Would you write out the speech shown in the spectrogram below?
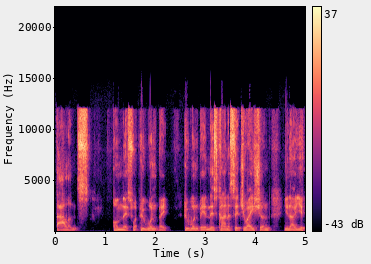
balance on this one. Who wouldn't be? Who wouldn't be in this kind of situation? You know, you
